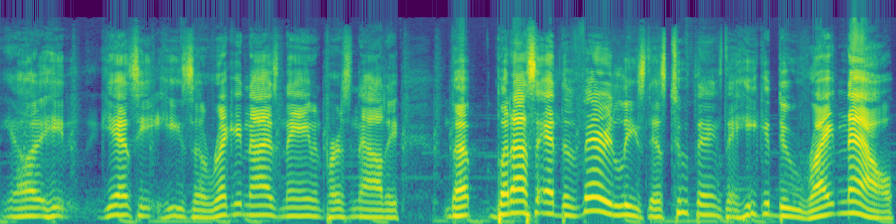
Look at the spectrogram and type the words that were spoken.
You know, he yes, he, he's a recognized name and personality, but but I say at the very least, there's two things that he could do right now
